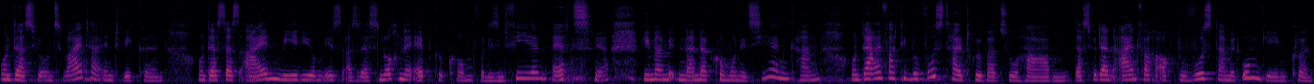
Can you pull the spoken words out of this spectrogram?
und dass wir uns weiterentwickeln und dass das ein Medium ist, also da ist noch eine App gekommen von diesen vielen Apps, ja, wie man miteinander kommunizieren kann und da einfach die Bewusstheit drüber zu haben, dass wir dann einfach auch bewusst damit umgehen können.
